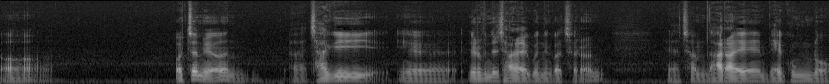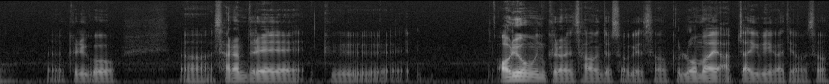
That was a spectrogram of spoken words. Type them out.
어, 어쩌면 아, 자기 예, 여러분들이 잘 알고 있는 것처럼 예, 참 나라의 매국노 어, 그리고 어, 사람들의 그 어려운 그런 상황들 속에서 그 로마의 앞잡이가 되어서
